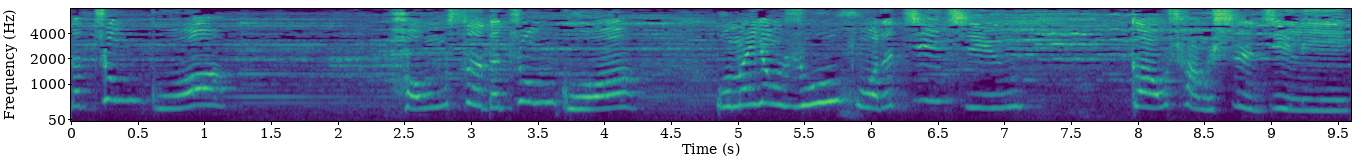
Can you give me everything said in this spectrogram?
的中国？红色的中国，我们用如火的激情，高唱世纪里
